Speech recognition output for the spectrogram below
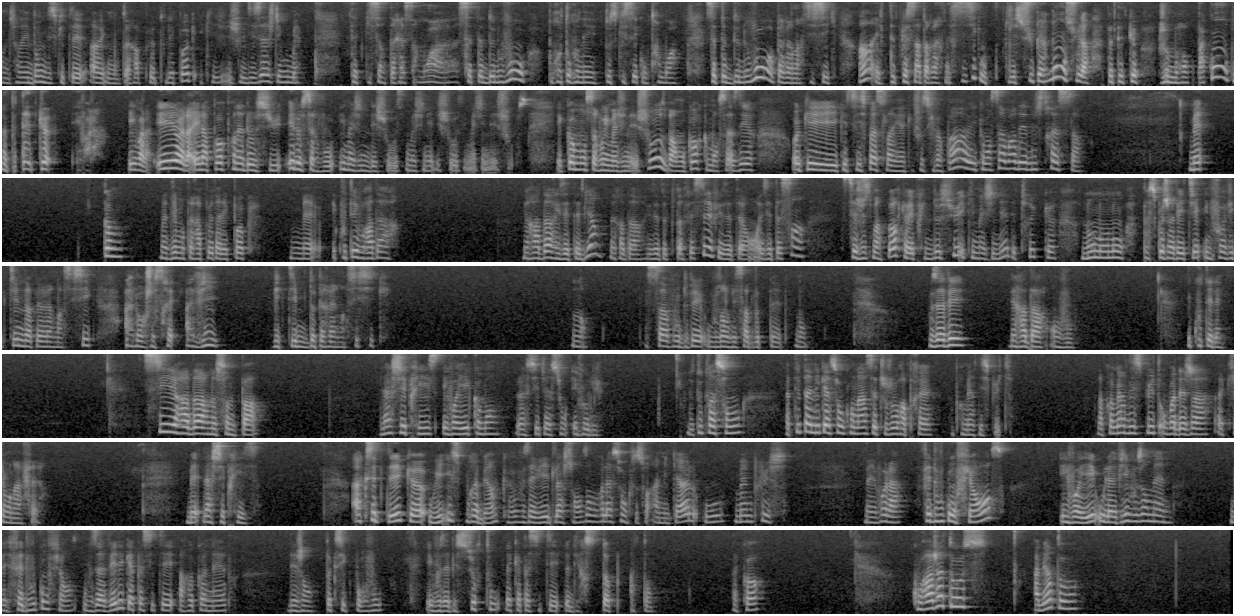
j'en ai donc discuté avec mon thérapeute de l'époque et qui, je lui disais, je dis mais peut-être qu'il s'intéresse à moi, c'est peut-être de nouveau pour retourner tout ce qu'il sait contre moi. C'est peut-être de nouveau un pervers narcissique. Hein et peut-être que c'est un pervers narcissique, mais qu'il est super bon celui-là. Peut-être que je ne me rends pas compte, mais peut-être que... Et voilà. Et voilà. Et la peur prenait dessus. Et le cerveau imagine des choses, imagine des choses, imagine des choses. Et comme mon cerveau imaginait des choses, ben, mon corps commençait à se dire Ok, qu'est-ce qui se passe là? Il y a quelque chose qui ne va pas. il commençait à avoir du stress là. Mais, comme m'a dit mon thérapeute à l'époque, mais écoutez vos radars. Mes radars, ils étaient bien, mes radars. Ils étaient tout à fait safe, ils étaient, ils étaient sains. C'est juste ma peur qui avait pris le dessus et qui imaginait des trucs que non, non, non, parce que j'avais été une fois victime d'un pervers narcissique, alors je serais à vie victime de pervers narcissique. Non. Et ça, vous devez vous enlever ça de votre tête. Non. Vous avez les radars en vous. Écoutez-les. Si les radars ne sonnent pas, lâchez prise et voyez comment la situation évolue. De toute façon, la petite indication qu'on a, c'est toujours après la première dispute. La première dispute, on voit déjà à qui on a affaire. Mais lâchez prise. Acceptez que oui, il se pourrait bien que vous aviez de la chance dans vos relations, que ce soit amicale ou même plus. Mais voilà, faites-vous confiance et voyez où la vie vous emmène. Mais faites-vous confiance, vous avez les capacités à reconnaître des gens toxiques pour vous et vous avez surtout la capacité de dire stop à temps. D'accord? Courage à tous! À bientôt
